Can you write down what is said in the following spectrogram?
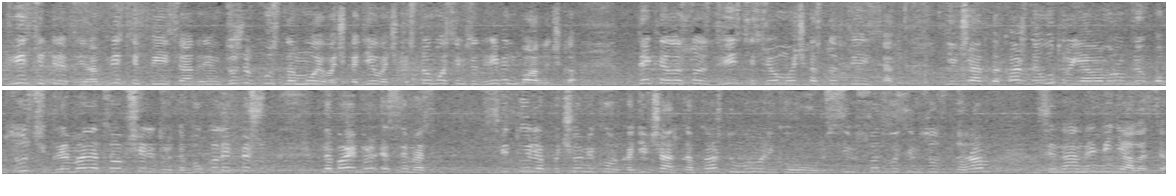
230 грам, 250 гривен. Дуже вкусна мойвочка, девочки, 180 гривен баночка. Дикий лосось 200, сьомочка 150. Дівчатка, кожне утро я вам роблю обзорчик. Для мене це взагалі не трудно. Бо коли пишуть на Viber SMS, Світуля, по чому курка? Дівчатка, в кожному ролику говорю, 700-800 100 грам, ціна не мінялася.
